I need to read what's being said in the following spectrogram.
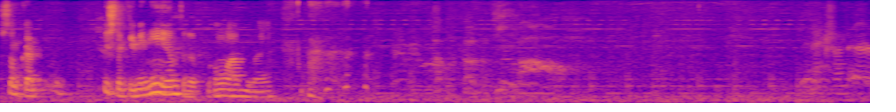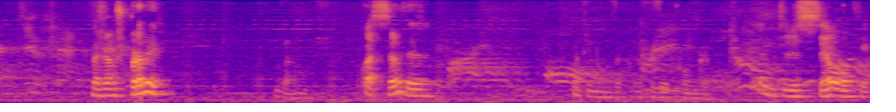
Isto é um bocado. Isto aqui ninguém entra, por um lado, não é? Mas vamos perder. Vamos. Quase certeza. Continuamos a fazer conga. Isso é óbvio.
